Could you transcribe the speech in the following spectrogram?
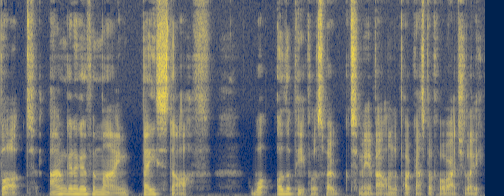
But I'm going to go for mine based off what other people spoke to me about on the podcast before, actually.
